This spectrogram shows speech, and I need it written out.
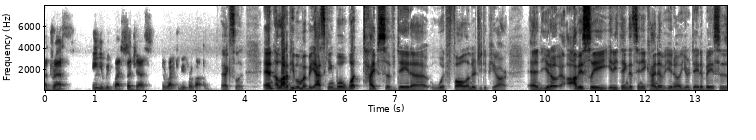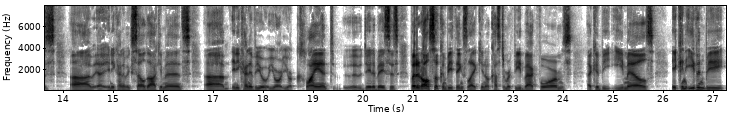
address any request such as the right to be forgotten. Excellent. And a lot of people might be asking, well, what types of data would fall under GDPR? And you know obviously anything that's any kind of you know your databases uh, any kind of excel documents um, any kind of your your, your client uh, databases. But it also can be things like you know customer feedback forms. It could be emails. It can even be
